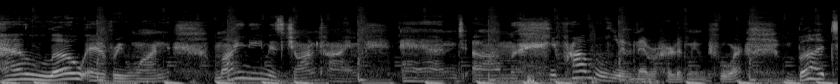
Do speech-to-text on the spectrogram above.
Hello, everyone. My name is John Keim, and um, you probably have never heard of me before, but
